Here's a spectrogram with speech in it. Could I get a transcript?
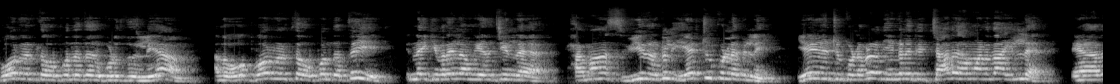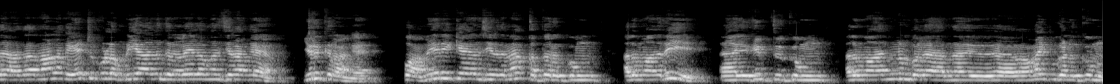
போர் நிறுத்த ஒப்பந்தத்தை கொடுத்தது இல்லையா? அந்த போர் நிறுத்த ஒப்பந்தத்தை இன்னைக்கு வரையில் அவங்க எதிர்த்து இல்லை. ஹமாஸ் வீரர்கள் ஏற்றுக்கொள்ளவில்லை. ஏன் ஏற்றுக்கொள்ளவில்லை? அது எங்களுக்கு சாதகமானதா இல்லை. அது அதனால நாங்க ஏற்றுக்கொள்ள முடியாதுங்கிற நிலையில அவங்க செய்யறாங்க இருக்கிறாங்க. இப்போ அமெரிக்கா என்ன செய்யறதுன்னா கத்தருக்கும் அது மாதிரி எகிப்துக்கும் அது மாதிரி இன்னும் பல அந்த அமைப்புகளுக்கும்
